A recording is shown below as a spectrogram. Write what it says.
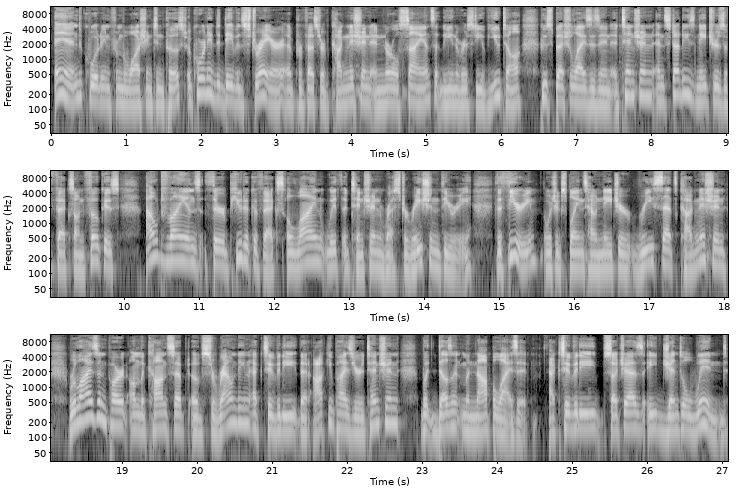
And, quoting from the Washington Post, according to David Strayer, a professor of cognition and neural science at the University of Utah, who specializes in attention and studies nature's effects on focus, Uitwaaien's therapeutic effects align with attention restoration theory. The theory, which explains how nature resets cognition, relies in part on the concept of surrounding activity that occupies your attention but doesn't monopolize it. Activity such as a gentle wind.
